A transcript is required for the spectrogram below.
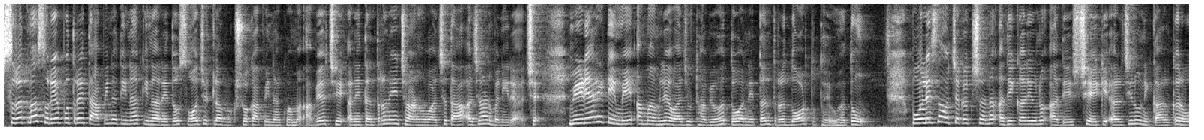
સુરતમાં સૂર્યપુત્રી તાપી નદીના કિનારે તો સો જેટલા વૃક્ષો કાપી નાખવામાં આવ્યા છે અને તંત્રને જાણ હોવા છતાં અજાણ બની રહ્યા છે. મીડિયાની ટીમે આ મામલે અવાજ ઉઠાવ્યો હતો અને તંત્ર દોડતું થયું હતું. પોલીસના ઉચ્ચ કક્ષાના અધિકારીઓનો આદેશ છે કે અરજીનો નિકાલ કરો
